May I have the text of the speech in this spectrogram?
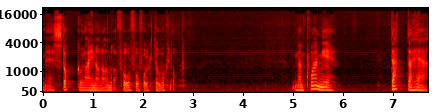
med stokk og det ene og det andre for å få folk til å våkne opp. Men poenget er dette her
